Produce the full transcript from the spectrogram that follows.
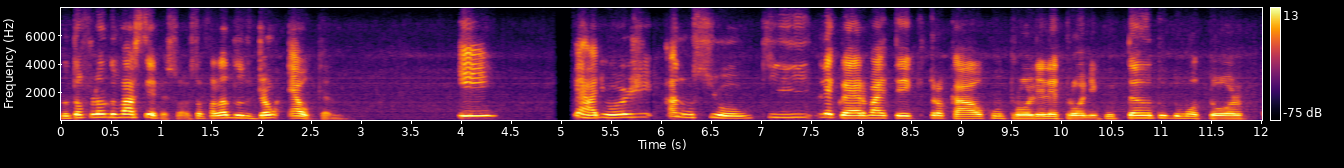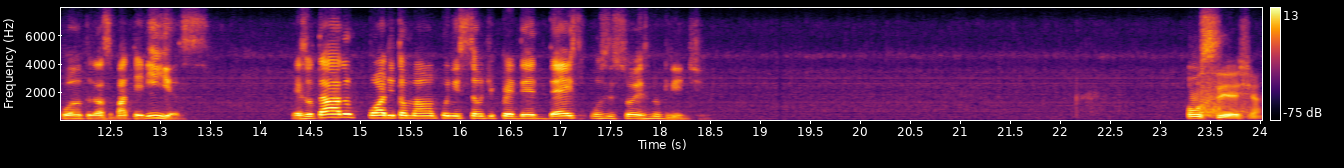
Não estou falando do Varset, pessoal. Estou falando do John Elkann. E Ferrari hoje anunciou que Leclerc vai ter que trocar o controle eletrônico tanto do motor quanto das baterias. Resultado: pode tomar uma punição de perder 10 posições no grid. Ou seja,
